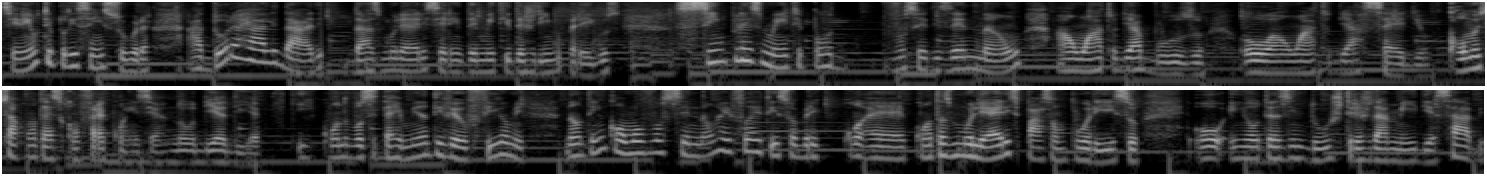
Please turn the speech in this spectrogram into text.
sem nenhum tipo de censura, a dura realidade das mulheres serem demitidas de empregos simplesmente por você dizer não a um ato de abuso ou a um ato de assédio, como isso acontece com frequência no dia a dia. E quando você termina de ver o filme, não tem como você não refletir sobre é, quantas mulheres passam por isso ou em outras indústrias da mídia, sabe?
